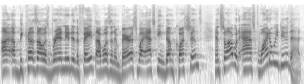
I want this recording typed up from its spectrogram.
I, uh, because I was brand new to the faith, I wasn't embarrassed by asking dumb questions. And so I would ask, why do we do that?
